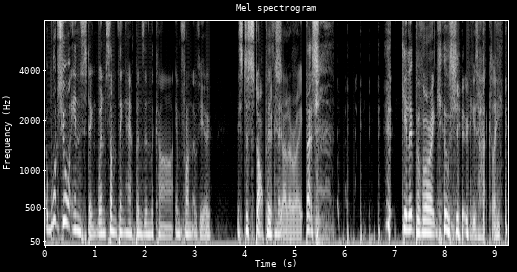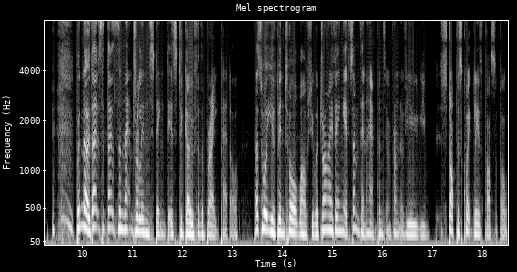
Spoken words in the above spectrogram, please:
What's your instinct when something happens in the car in front of you? It's to stop, isn't it? Accelerate. That's kill it before it kills you. exactly. But no, that's that's the natural instinct is to go for the brake pedal. That's what you've been taught whilst you were driving. If something happens in front of you, you stop as quickly as possible.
